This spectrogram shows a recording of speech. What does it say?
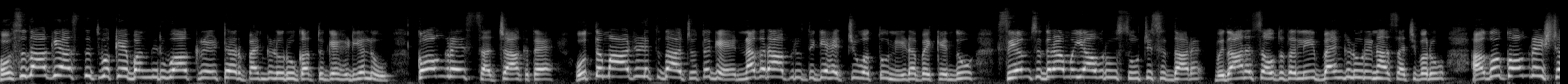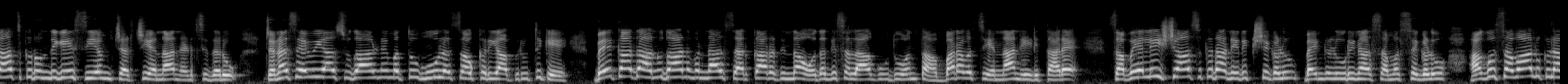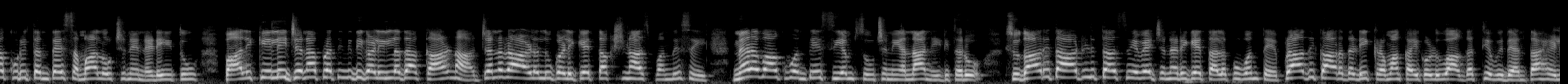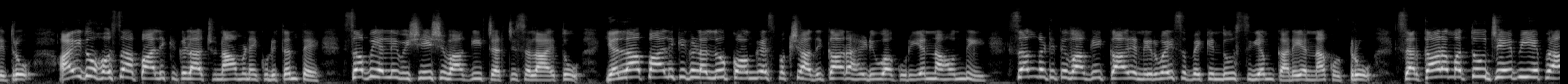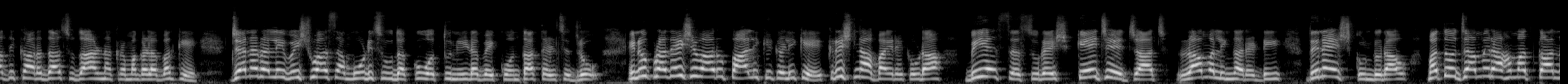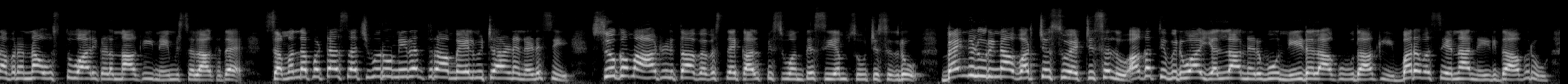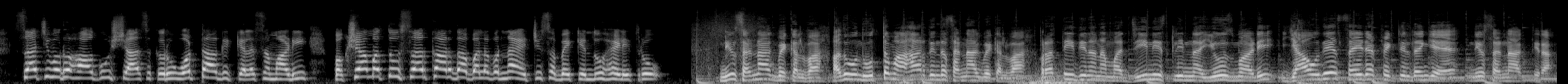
ಹೊಸದಾಗಿ ಅಸ್ತಿತ್ವಕ್ಕೆ ಬಂದಿರುವ ಕ್ರಿಯೇಟರ್ ಬೆಂಗಳೂರು ಗದ್ದುಗೆ ಹಿಡಿಯಲು ಕಾಂಗ್ರೆಸ್ ಸಜ್ಜಾಗಿದೆ. ಉತ್ತಮ ಆಡಳಿತದ ಜೊತೆಗೆ ನಗರಾಭಿವೃದ್ಧಿಗೆ ಹೆಚ್ಚು ಒತ್ತು ನೀಡಬೇಕೆಂದು ಸಿಎಂ ಸಿದ್ದರಾಮಯ್ಯ ಅವರು ಸೂಚಿಸಿದ್ದಾರೆ. ವಿಧಾನಸೌಧದಲ್ಲಿ ಬೆಂಗಳೂರಿನ ಸಚಿವರು ಹಾಗೂ ಕಾಂಗ್ರೆಸ್ ಶಾಸಕರೊಂದಿಗೆ ಸಿಎಂ ಚರ್ಚೆಯನ್ನ ನಡೆಸಿದರು. ಜನಸೇವೆಯ ಸುಧಾರಣೆ ಮತ್ತು ಮೂಲ ಸೌಕರ್ಯ ಅಭಿವೃದ್ಧಿಗೆ ಬೇಕಾದ ಅನುದಾನವನ್ನ ಸರ್ಕಾರದಿಂದ ಒದಗಿಸಲಾಗುವುದು ಅಂತ ಭರವಸೆಯನ್ನ ನೀಡಿದ್ದಾರೆ. ಸಭೆಯಲ್ಲಿ ಶಾಸಕರ ನಿರೀಕ್ಷೆಗಳು, ಬೆಂಗಳೂರಿನ ಸಮಸ್ಯೆಗಳು ಹಾಗೂ ಸವಾಲುಗಳ ಕುರಿತಂತೆ ಸಮಾಲೋಚನೆ ನಡೆಯಿತು. ಪಾಲಿಕೆಯಲ್ಲಿ ಜನಪ್ರತಿನಿಧಿಗಳಿಲ್ಲದ ಕಾರಣ ಜನರ ಅಳಲುಗಳಿಗೆ ತಕ್ಷಣ ಸ್ಪಂದಿಸಿ ನೆರವಾಗುವಂತೆ ಸಿಎಂ ಸೂಚನೆಯನ್ನ ನೀಡಿದರು. ಸುಧಾರಿತ ಆಡಳಿತ ಸೇವೆ ಜನರಿಗೆ ತಲುಪುವಂತೆ ಪ್ರಾಧಿಕಾರದಡಿ ಕ್ರಮ ಕೈಗೊಳ್ಳುವ ಅಗತ್ಯವಿದೆ ಅಂತ ಹೇಳಿದ್ರು. ಐದು ಹೊಸ ಪಾಲಿಕೆಗಳ ಚುನಾವಣೆ ಕುರಿತಂತೆ ಸಭೆಯಲ್ಲಿ ವಿಶೇಷವಾಗಿ ಚರ್ಚಿಸಲಾಯಿತು. ಎಲ್ಲಾ ಪಾಲಿಕೆಗಳಲ್ಲೂ ಕಾಂಗ್ರೆಸ್ ಪಕ್ಷ ಅಧಿಕಾರ ಹಿಡಿಯುವ ಗುರಿಯನ್ನ ಹೊಂದಿ ಸಂಘಟಿತವಾಗಿ ಕಾರ್ಯನಿರ್ವಹಿಸಬೇಕೆಂದು ಸಿಎಂ ಕರೆಯನ್ನ ಕೊಟ್ಟರು ಸರ್ಕಾರ ಮತ್ತು ಜೆಬಿಎ ಪ್ರಾಧಿಕಾರದ ಸುಧಾರಣಾ ಕ್ರಮಗಳ ಬಗ್ಗೆ ಜನರಲ್ಲಿ ವಿಶ್ವಾಸ ಮೂಡಿಸುವುದಕ್ಕೂ ಒತ್ತು ನೀಡಬೇಕು ಅಂತ ತಿಳಿಸಿದ್ರು. ಇನ್ನು ಪ್ರದೇಶವಾರು ಪಾಲಿಕೆಗಳಿಗೆ Krishna Byregowda BS Suresh KJ George, Ramalingareddy, Dinesh Gundurao ಮತ್ತು ಜಮೀರ್ ಅಹಮದ್ ಖಾನ್ ಅವರನ್ನ ಉಸ್ತುವಾರಿಗಳನ್ನಾಗಿ ನೇಮಿಸಲಾಗಿದೆ. ಸಂಬಂಧಪಟ್ಟ ಸಚಿವರು ನಿರಂತರ ಮೇಲ್ವಿಚಾರಣೆ ನಡೆಸಿ ಸುಗಮ ಆಡಳಿತ ವ್ಯವಸ್ಥೆ ಕಲ್ಪಿಸುವಂತೆ ಸಿಎಂ ಸೂಚಿಸಿದರು. ಬೆಂಗಳೂರಿನ ವರ್ಚಸ್ಸು ಹೆಚ್ಚಿಸಲು ಅಗತ್ಯವಿರುವ ಎಲ್ಲಾ ನೆರವು ನೀಡಲಾಗುವುದಾಗಿ ಭರವಸೆಯನ್ನ ನೀಡಿದ ಅವರು, ಸಚಿವರು ಹಾಗೂ ಶಾಸಕರು ಒಟ್ಟಾಗಿ ಕೆಲಸ ಮಾಡಿ ಪಕ್ಷ ಮತ್ತು ಸರ್ಕಾರದ ಬಲವನ್ನ ಹೆಚ್ಚಿಸಬೇಕೆಂದು ಹೇಳಿದ್ರು. ನೀವು ಸಣ್ಣ ಆಗ್ಬೇಕಲ್ವಾ? ಅದು ಒಂದು ಉತ್ತಮ ಆಹಾರದಿಂದ ಸಣ್ಣ ಆಗ್ಬೇಕಲ್ವಾ? ಪ್ರತಿದಿನ ನಮ್ಮ ಜೀನಿ ಸ್ಲಿಮ್ನ ಯೂಸ್ ಮಾಡಿ ಯಾವುದೇ ಸೈಡ್ ಎಫೆಕ್ಟ್ ಇಲ್ದಂಗೆ ನೀವು ಸಣ್ಣ ಆಗ್ತೀರಾ?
